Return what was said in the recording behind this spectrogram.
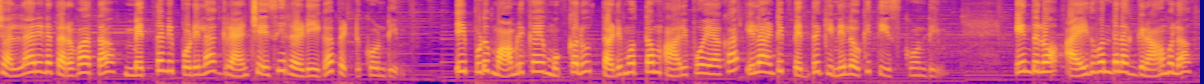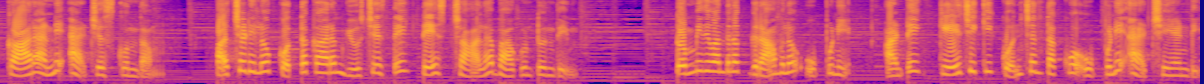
చల్లారిన తర్వాత మెత్తని పొడిలా గ్రైండ్ చేసి రెడీగా పెట్టుకోండి. ఇప్పుడు మామిడికాయ ముక్కలు తడి మొత్తం ఆరిపోయాక ఇలాంటి పెద్ద గిన్నెలోకి తీసుకోండి. ఇందులో ఐదు వందల గ్రాముల కారాన్ని యాడ్ చేసుకుందాం. పచ్చడిలో కొత్త కారం యూజ్ చేస్తే టేస్ట్ చాలా బాగుంటుంది. తొమ్మిది వందల గ్రాముల ఉప్పుని అంటే కేజీకి కొంచెం తక్కువ ఉప్పుని యాడ్ చేయండి.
